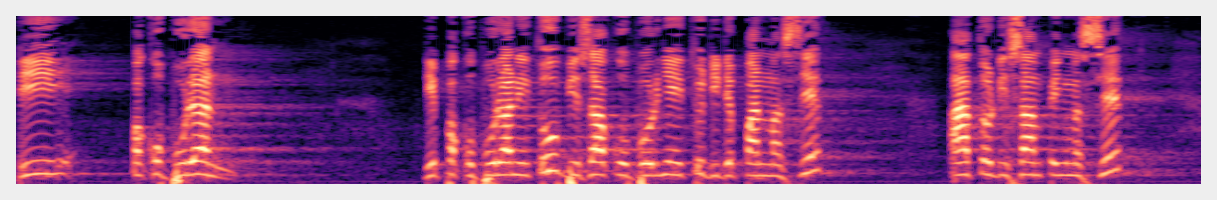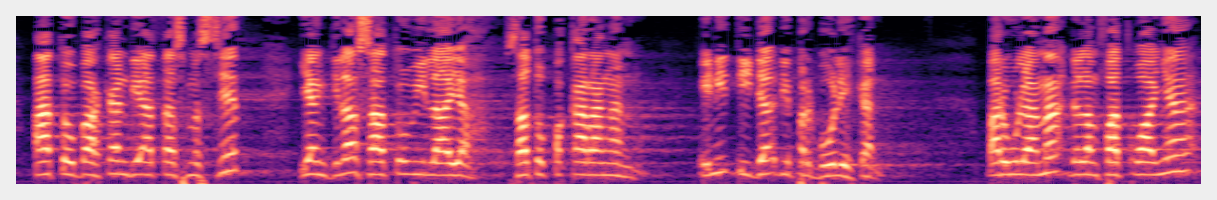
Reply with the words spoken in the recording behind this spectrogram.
di pekuburan. Di pekuburan itu bisa kuburnya itu di depan masjid atau di samping masjid atau bahkan di atas masjid yang jelas satu wilayah, satu pekarangan. Ini tidak diperbolehkan. Para ulama dalam fatwanya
